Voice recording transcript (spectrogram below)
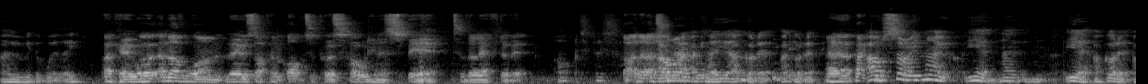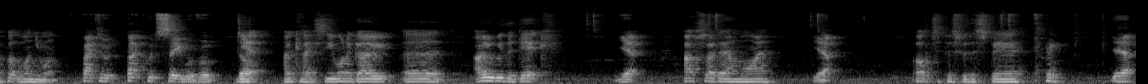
O with a willy. Okay, well another one. There's like an octopus holding a spear to the left of it. Octopus. Like a Oh, right, okay, yeah, I got it. I got it. Uh, Oh, sorry, no, yeah, no, yeah, I've got it. I've got the one you want. Back to backward C with a dot. Yeah. Okay, so you want to go uh, O with a dick, Yeah. upside down Y, Yeah. octopus with a spear, Yeah.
